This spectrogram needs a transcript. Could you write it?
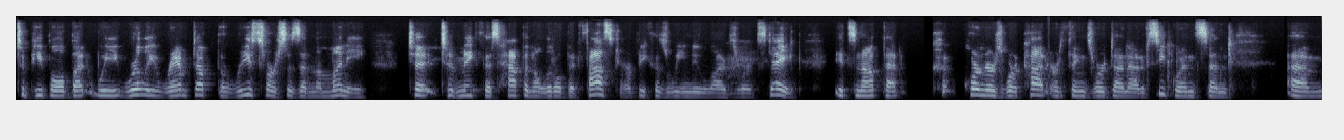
to people, but we really ramped up the resources and the money to, to make this happen a little bit faster because we knew lives were at stake. It's not that corners were cut or things were done out of sequence. And um,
